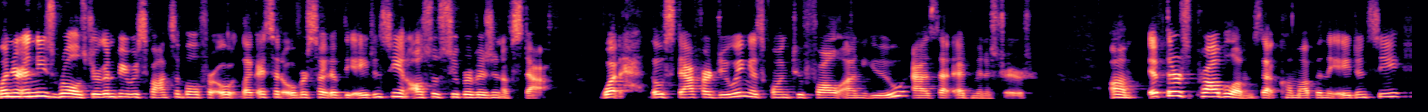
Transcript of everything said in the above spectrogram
When you're in these roles, you're going to be responsible for, like I said, oversight of the agency and also supervision of staff what those staff are doing is going to fall on you as that administrator. Um, if there's problems that come up in the agency,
